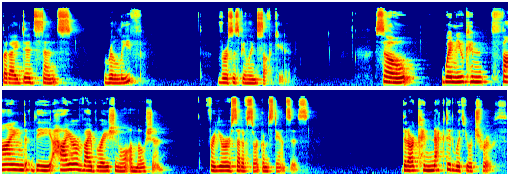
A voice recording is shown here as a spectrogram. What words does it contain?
But I did sense relief versus feeling suffocated. So, when you can find the higher vibrational emotion for your set of circumstances that are connected with your truth,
